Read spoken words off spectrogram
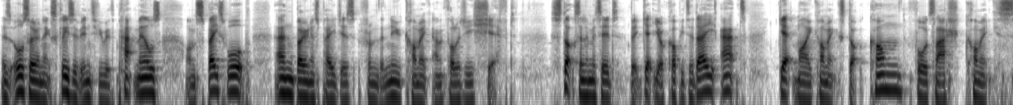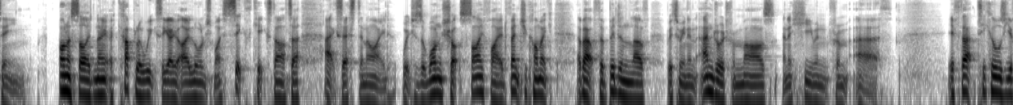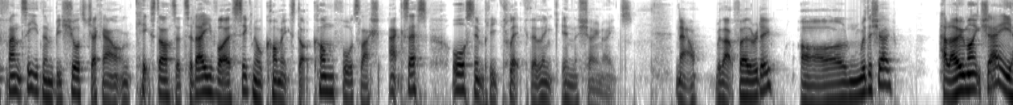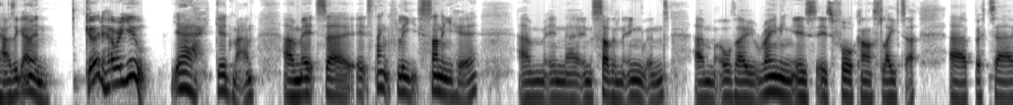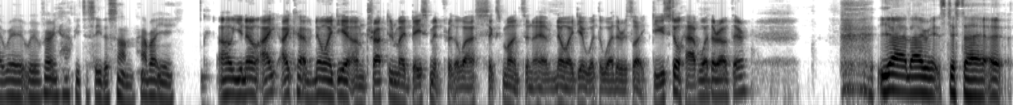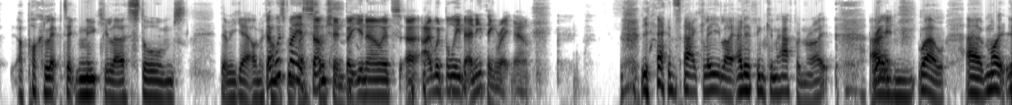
There's also an exclusive interview with Pat Mills on Space Warp and bonus pages from the new comic anthology Shift. Stocks are limited, but get your copy today at getmycomics.com forward slash comic scene. On a side note, a couple of weeks ago, I launched my sixth Kickstarter, Access Denied, which is a one shot sci fi adventure comic about forbidden love between an android from Mars and a human from Earth. If that tickles your fancy, then be sure to check out on Kickstarter today via signalcomics.com forward slash access or simply click the link in the show notes. Now, without further ado, on with the show. Hello, Mike Shea. How's it going? Good. How are you? Yeah, good man. Um, it's uh, it's thankfully sunny here um, in uh, in southern England. Um, although raining is is forecast later, uh, but uh, we're we're very happy to see the sun. How about you? Oh, you know, I, I have no idea. I'm trapped in my basement for the last six months, and I have no idea what the weather is like. Do you still have weather out there? Yeah, no, it's just a, a apocalyptic nuclear storms that we get on a. That was my basis. assumption, but you know, it's uh, I would believe anything right now. yeah, exactly. Like anything can happen, right? Right. Um, well, uh, Mike.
